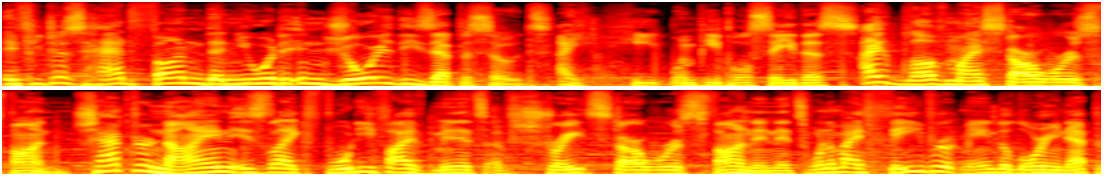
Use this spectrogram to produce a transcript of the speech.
If you just had fun, then you would enjoy these episodes. I hate when people say this. I love my Star Wars fun. Chapter 9 is like 45 minutes of straight Star Wars fun and it's one of my favorite Mandalorian episodes.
